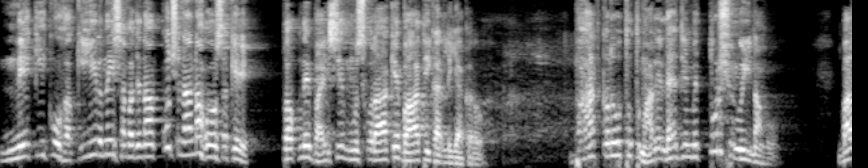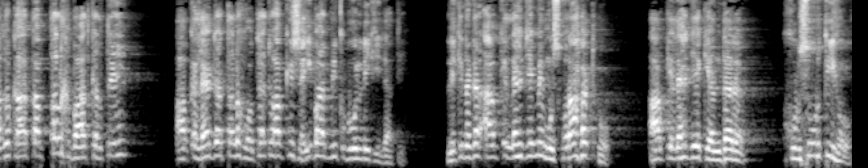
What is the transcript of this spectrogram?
नेकी को हकीर नहीं समझना, कुछ ना ना हो सके तो अपने भाई से मुस्कुरा के बात ही कर लिया करो। बात करो तो तुम्हारे लहजे में तुरश रुई ना हो। बाजो का आप तलख बात करते हैं, आपका लहजा तलख होता है तो आपकी सही बात भी कबूल नहीं की जाती। लेकिन अगर आपके लहजे में मुस्कुराहट हो, आपके लहजे के अंदर खूबसूरती हो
